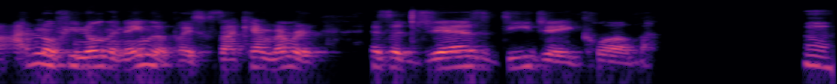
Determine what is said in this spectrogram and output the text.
I don't know if you know the name of the place because I can't remember it. It's a jazz DJ club, Huh.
